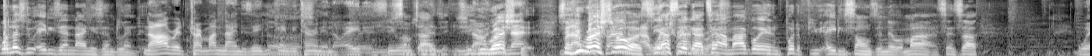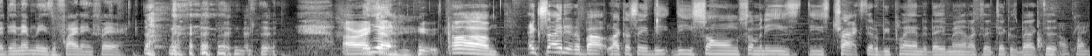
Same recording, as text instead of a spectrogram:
Well, let's do 80s and 90s and blend it. No, I already turned my 90s in. You can't be Uh, turning see, no 80s. well, See what sometimes I'm saying? you, No, you rushed not- it. So you rushed to- yours. I See, I still got to time. I'll go ahead and put a few 80 songs in there with mine since I. Well, then that means the fight ain't fair. All right, But y'all. um, excited about, like I say, the, these songs, some of these these tracks that'll be playing today, man. Like I said, take us back to Okay.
